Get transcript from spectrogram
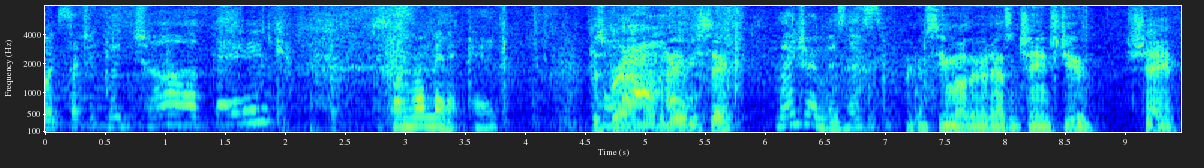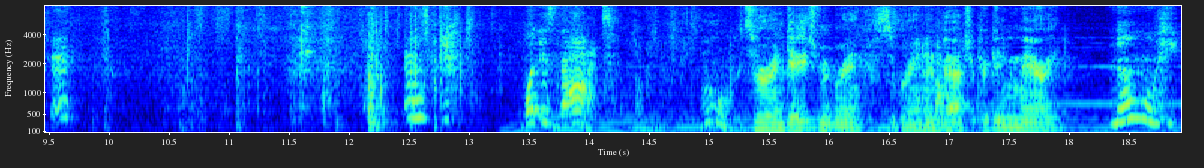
Doing such a good job, babe. Just one more minute, Kate. Does Brad know the baby's safe? Mind your own business. I can see motherhood hasn't changed you. Shame. What is that? Oh, it's her engagement ring. Sabrina and Patrick are getting married. No, he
